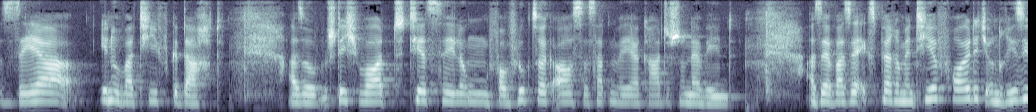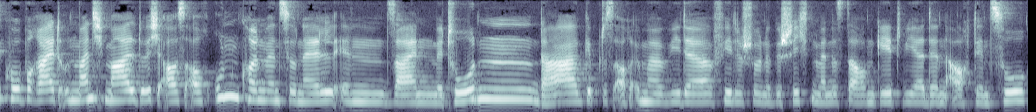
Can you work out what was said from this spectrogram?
sehr innovativ gedacht. Also Stichwort Tierzählung vom Flugzeug aus, das hatten wir ja gerade schon erwähnt. Also er war sehr experimentierfreudig und risikobereit und manchmal durchaus auch unkonventionell in seinen Methoden. Da gibt es auch immer wieder viele schöne Geschichten, wenn es darum geht, wie er denn auch den Zoo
